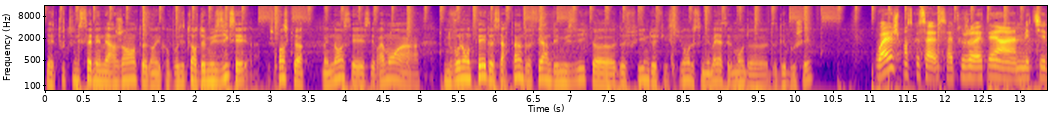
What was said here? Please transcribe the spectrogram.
il y, a, toute une scène émergente dans les compositeurs de musique. Je pense que maintenant, c'est vraiment un, une volonté de certains de faire des musiques de films, de fiction, de cinéma. Il y a tellement de, débouchés. Ouais, je pense que ça, a toujours été un métier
